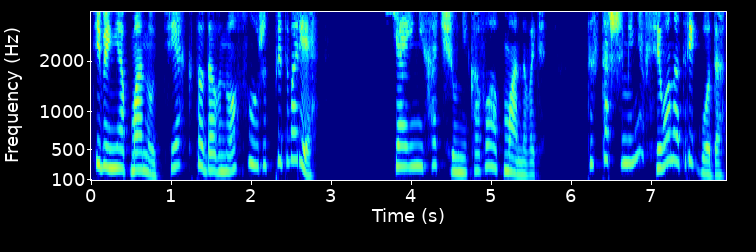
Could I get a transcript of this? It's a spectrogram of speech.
Тебе не обмануть тех, кто давно служит при дворе. Я и не хочу никого обманывать. Ты старше меня всего на три года.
